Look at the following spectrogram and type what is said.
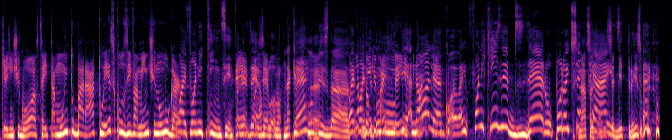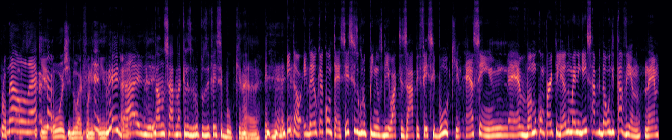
que a gente gosta e tá muito barato exclusivamente num lugar. O iPhone 15, por É, por exemplo. exemplo. Naqueles Né? clubes da. O iPhone é que mais tem, é que Não, mais olha, tem. iPhone 15 zero por 800 Nata, já reais. recebi três propostas Não, né? aqui hoje do iPhone 15. Verdade. Tá anunciado naqueles grupos de Facebook, né? É. Então, e daí o que acontece? Esses grupinhos de WhatsApp e Facebook, é assim, é, vamos compartilhando, mas ninguém sabe de onde tá vendo, né?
